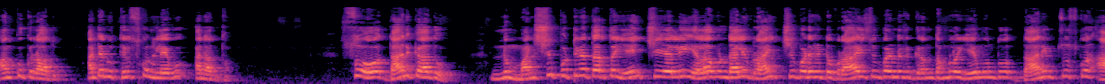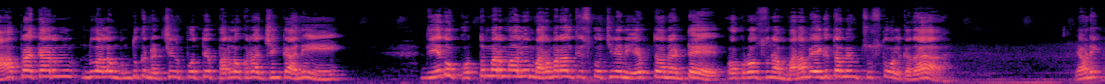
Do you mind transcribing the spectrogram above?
అంకుకు రాదు. అంటే నువ్వు తెలుసుకుని లేవు అని అర్థం. సో దాని కాదు. నువ్వు మనిషి పుట్టిన తర్వాత ఏం చేయాలి ఎలా ఉండాలి వ్రాయించబడినట్టు వ్రాయించబడిన గ్రంథంలో ఏముందో దానిని చూసుకొని ఆ ప్రకారం నువ్వు అలా ముందుకు నడిచిపోతే పరలోక రాజ్యం కానీ ఏదో కొత్త మర్మాలు మరమరాలు తీసుకొచ్చి నేను ఏపుతానంటే ఒక రోజున మనం ఏగుతామేమో చూసుకోవాలి కదా? ఏమండి?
